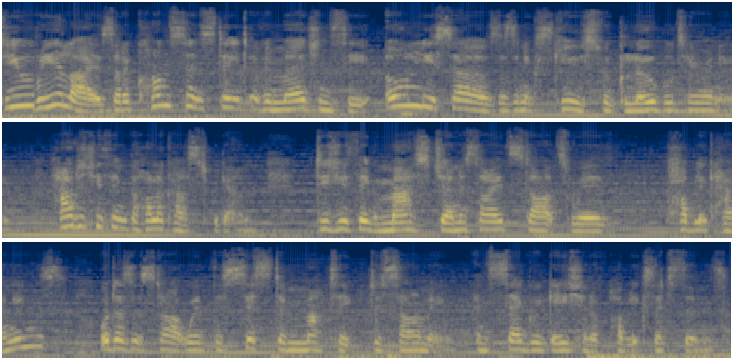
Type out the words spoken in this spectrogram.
Do you realize that a constant state of emergency only serves as an excuse for global tyranny? How did you think the Holocaust began? Did you think mass genocide starts with public hangings? Or does it start with the systematic disarming and segregation of public citizens?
